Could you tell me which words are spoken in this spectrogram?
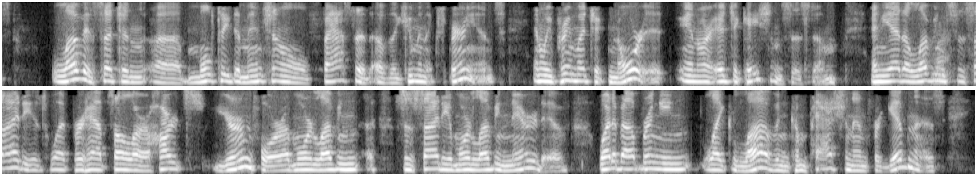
love is such a uh, multidimensional facet of the human experience, and we pretty much ignore it in our education system. And yet a loving society is what perhaps all our hearts yearn for, a more loving uh, society, a more loving narrative. What about bringing like love and compassion and forgiveness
